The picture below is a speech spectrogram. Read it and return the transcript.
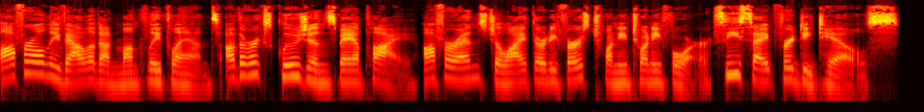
Offer only valid on monthly plans. Other exclusions may apply. Offer ends July 31st, 2024. See site for details.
